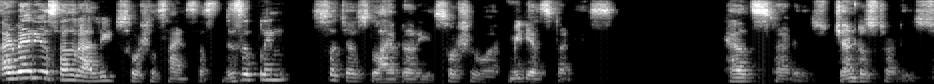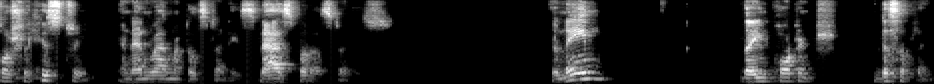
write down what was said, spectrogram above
and various other allied social sciences disciplines such as library, social work, media studies, health studies, gender studies, social history, and environmental studies, diaspora studies. You name the important discipline,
